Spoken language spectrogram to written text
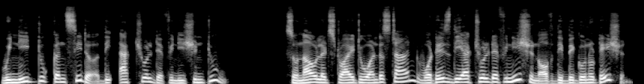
we need to consider the actual definition too. So now let's try to understand what is the actual definition of the big O notation.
